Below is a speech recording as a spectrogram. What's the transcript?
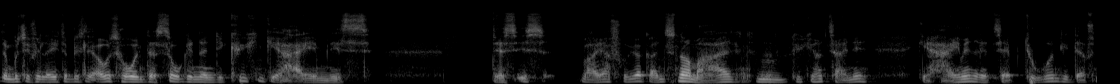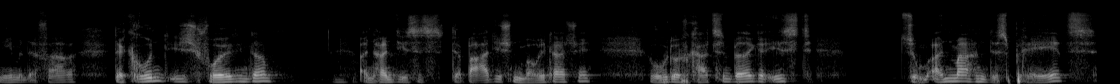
da muss ich vielleicht ein bisschen ausholen, das sogenannte Küchengeheimnis. Das ist, war ja früher ganz normal. Die Küche hat seine geheimen Rezepturen, die darf niemand erfahren. Der Grund ist folgender, anhand dieses, der badischen Maultasche. Rudolf Katzenberger ist zum Anmachen des Bräts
